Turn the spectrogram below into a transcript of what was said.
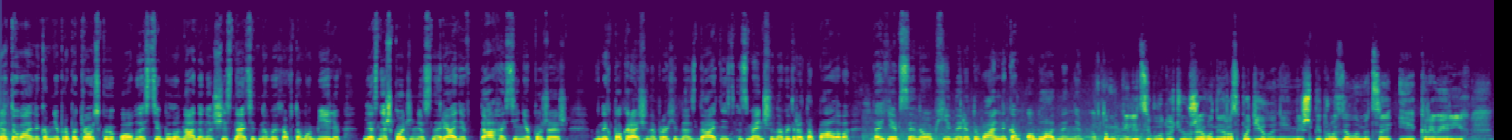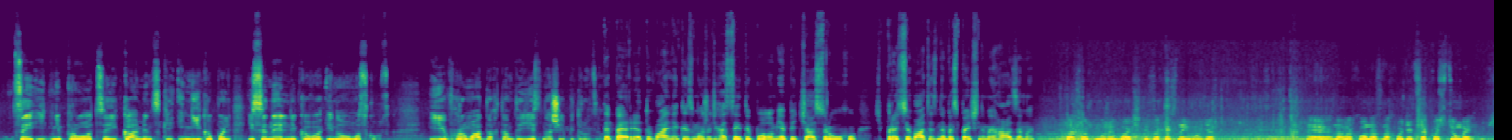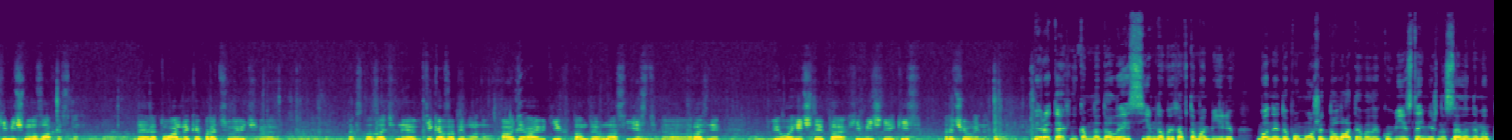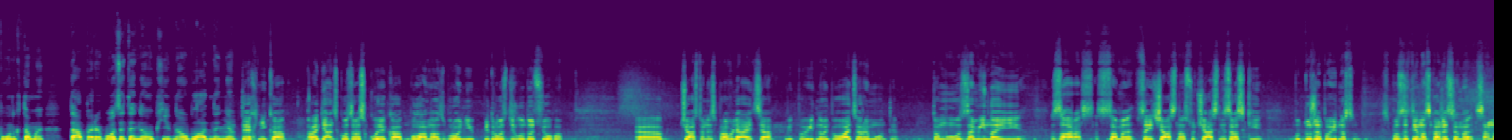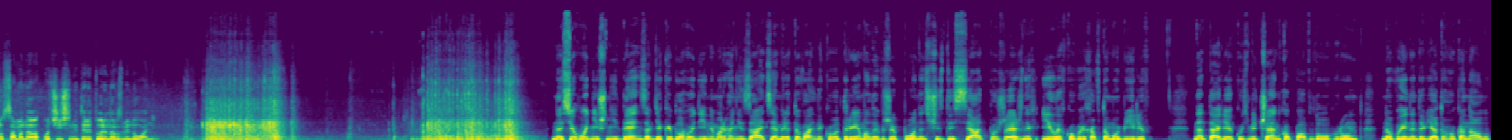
Рятувальникам Дніпропетровської області було надано 16 нових автомобілів для знешкодження снарядів та гасіння пожеж. В них покращена прохідна здатність, зменшена витрата палива та є все необхідне рятувальникам обладнання. Автомобілі ці будуть вже вони розподілені між підрозділами. Це і Кривий Ріг, це і Дніпро, це і Кам'янське, і Нікополь, і Синельниково, і Новомосковськ. І в громадах, там, де є наші підрозділи. Тепер рятувальники зможуть гасити полум'я під час руху і працювати з небезпечними газами. Також можемо бачити захисний одяг. Е, Наверху у нас знаходяться костюми хімічного захисту, де рятувальники працюють, е, так сказати, не тільки в задимленому, а одягають їх там, де в нас є е, різні біологічні та хімічні якісь речовини. Піротехнікам надали сім нових автомобілів. Вони допоможуть долати велику відстань між населеними пунктами та перевозити необхідне обладнання. Е, Техніка радянського зразку, яка була на озброєнні підрозділу до цього, е, часто не справляється, відповідно відбуваються ремонти. Тому заміна її зараз, саме в цей час на сучасні зразки, дуже відповідно позитивно скажеться на, саме- на очищенні території, на розмінуванні. На сьогоднішній день, завдяки благодійним організаціям, рятувальники отримали вже понад 60 пожежних і легкових автомобілів. Наталія Кузьміченко, Павло Грунт. Новини 9 каналу.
